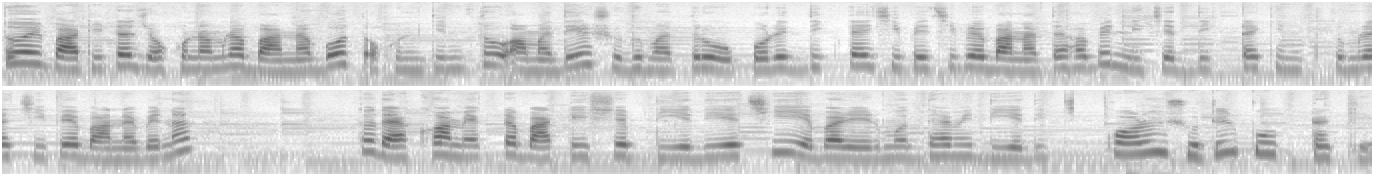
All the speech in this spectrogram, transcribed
তো এই বাটিটা যখন আমরা বানাবো তখন কিন্তু আমাদের শুধুমাত্র ওপরের দিকটাই চিপে চিপে বানাতে হবে, নিচের দিকটা কিন্তু তোমরা চিপে বানাবে না। তো দেখো আমি একটা বাটির শেপ দিয়ে দিয়েছি এবার এর মধ্যে আমি দিয়ে দিচ্ছি কড়াইশুটির পুরটাকে।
